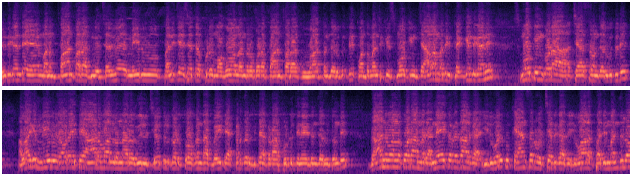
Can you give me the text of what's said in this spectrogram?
ఎందుకంటే మనం పాన్ పరాక్ మీరు చదివే మీరు పని చేసేటప్పుడు మగవాళ్ళందరూ కూడా పాన్ పరాక్ వాడటం జరుగుతుంది. కొంతమందికి స్మోకింగ్ చాలా మందికి తగ్గింది కానీ స్మోకింగ్ కూడా చేస్తాం జరుగుతుంది. అలాగే మీరు ఎవరైతే ఆడవాళ్ళు ఉన్నారో వీళ్ళు చేతులు కడుక్కోకుండా బయట ఎక్కడ దొరికితే అక్కడ ఆ ఫుడ్ తినేయడం జరుగుతుంది. దాని వల్ల కూడా మరి అనేక విధాలుగా ఇది వరకు క్యాన్సర్ వచ్చేది కాదు. ఇవాళ పది మందిలో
